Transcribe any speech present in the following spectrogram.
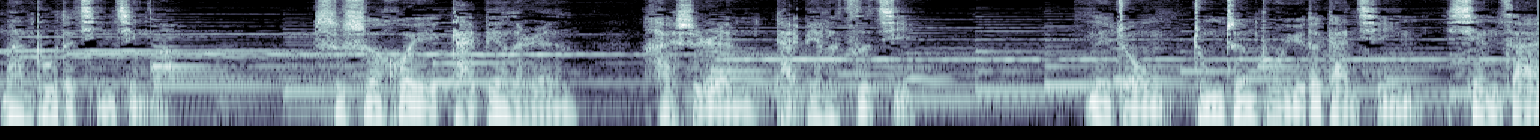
漫步的情景了，是社会改变了人，还是人改变了自己？那种忠贞不渝的感情，现在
